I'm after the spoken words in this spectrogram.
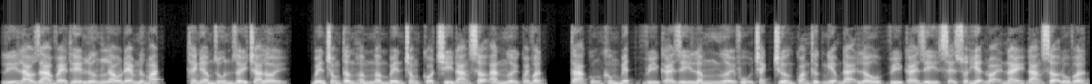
Lý Lao ra vẻ thê lương lao đem nước mắt, thanh âm run rẩy trả lời, bên trong tầng hầm ngầm bên trong có chỉ đáng sợ ăn người quái vật, ta cũng không biết vì cái gì lâm người phụ trách trưởng quản thực nghiệm đại lâu vì cái gì sẽ xuất hiện loại này đáng sợ đồ vật,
